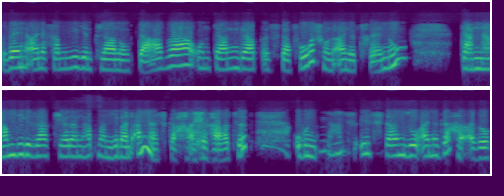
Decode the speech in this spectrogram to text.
wenn eine Familienplanung da war und dann gab es davor schon eine Trennung? Dann haben die gesagt, ja, dann hat man jemand anders geheiratet. Und mhm. das ist dann so eine Sache. Also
